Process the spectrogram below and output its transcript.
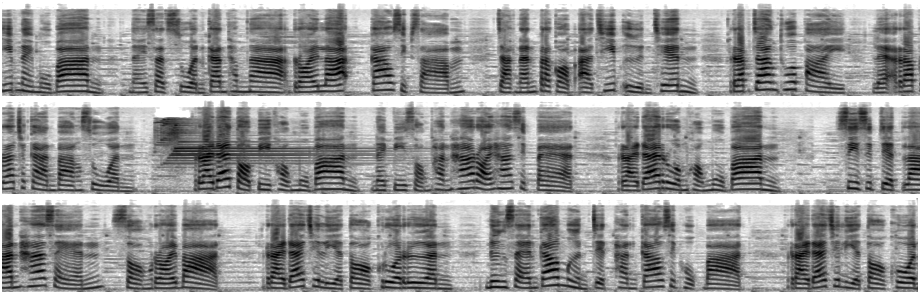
ชีพในหมู่บ้าน ในสัดส่วนการทำนาร้อยละ 93 จากนั้นประกอบอาชีพอื่น เช่น รับจ้างทั่วไป และรับราชการบางส่วน รายได้ต่อปีของหมู่บ้านในปี 2558 รายได้รวมของหมู่บ้าน 47ล้าน5แสน200 บาท รายได้เฉลี่ยต่อครัวเรือน 197,096 บาท รายได้เฉลี่ยต่อคน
